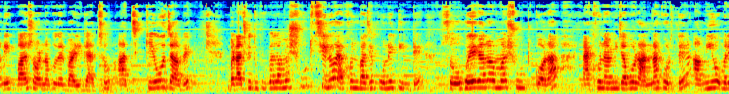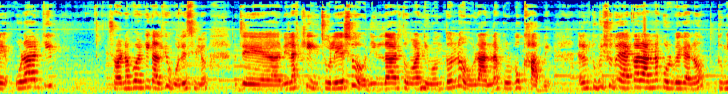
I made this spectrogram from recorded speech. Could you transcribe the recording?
অনেকবার স্বর্ণাভদের বাড়ি গেছো, আজকেও যাবে। বাট আজকে দুপুরবেলা আমার শ্যুট ছিল, এখন বাজে পৌনে তিনটে। সো হয়ে গেল আমার শ্যুট করা। এখন আমি যাব রান্না করতে। আমিও মানে ওরা আর কি স্বর্ণাভ আর কি কালকে বলেছিল যে নীলাক্ষী চলে এসো, নীলদার তোমার নিমন্ত্রণ রান্না করব, খাবে। তুমি শুধু একা রান্না করবে কেন? তুমি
